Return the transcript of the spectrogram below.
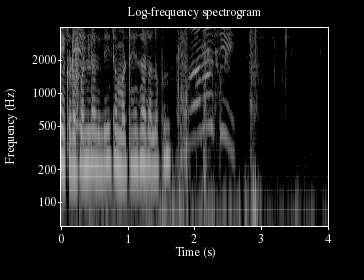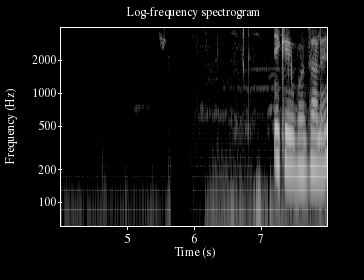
इकडं पण लागली टमाटे झाडाला पण. एक एक बहुत झालंय.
